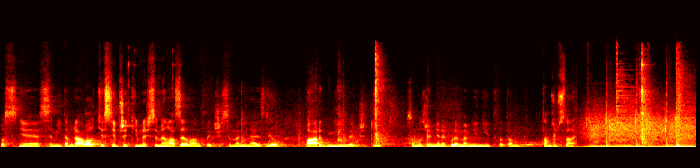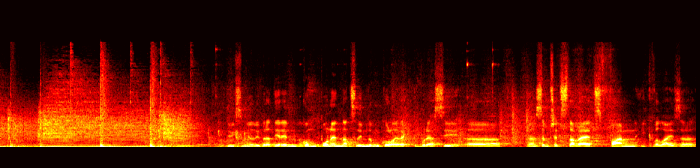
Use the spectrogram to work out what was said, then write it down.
Vlastně jsem ji tam dával těsně předtím, než jsem jel na Zéland, takže jsem na ní najezdil pár dní, takže tu samozřejmě nebudeme měnit, ta tam, ta tam zůstane. Kdybych si měl vybrat jeden komponent na celém tom kole, tak to bude asi uh, ten jsem představec Fun Equalizer,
